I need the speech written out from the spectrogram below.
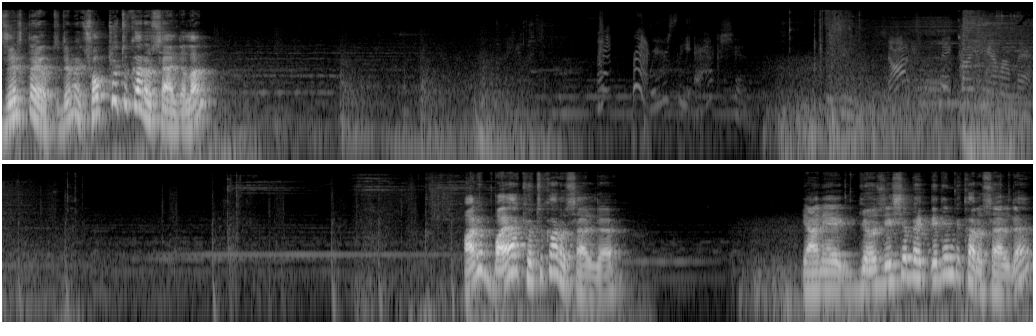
Zırh da yoktu değil mi? Çok kötü karoselde lan. Harbi baya kötü karoselde. Yani gözyaşı beklediğim bir karoselde.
